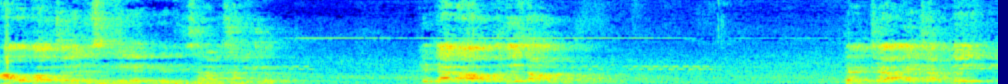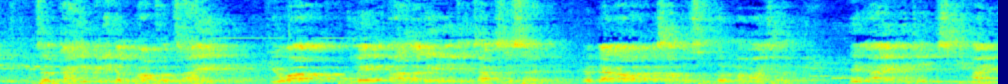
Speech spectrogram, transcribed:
गाव चले जसं की यतीन सरांनी सांगितलं की त्या गावामध्ये जाऊन त्यांच्या याच्यामध्ये जर काही मेडिकल प्रॉब्लेम्स आहे किंवा कुठले आजार येण्याचे चान्सेस आहेत किंवा त्या गावाला कसं आपण सुंदर बनवायचं. ते आय एम एची स्कीम आहे.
